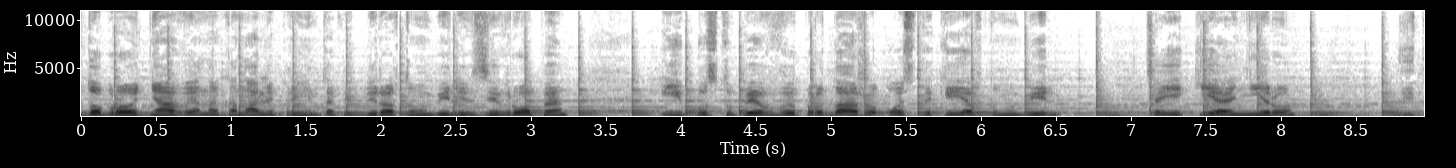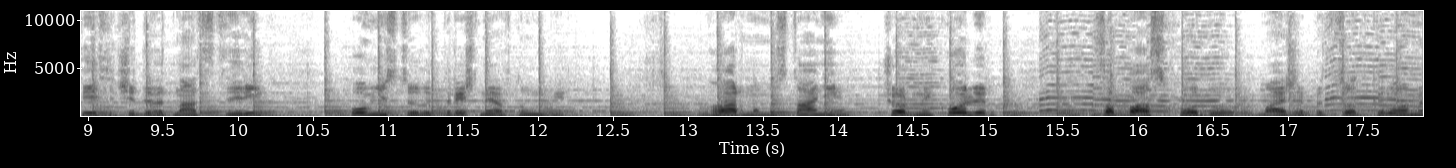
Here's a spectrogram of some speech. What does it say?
доброго дня! Ви на каналі Пригін та підбір автомобілів з Європи. І поступив в продажу ось такий автомобіль. Це є Kia Niro 2019 рік. Повністю електричний автомобіль. В гарному стані, чорний колір, запас ходу майже 500 км.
